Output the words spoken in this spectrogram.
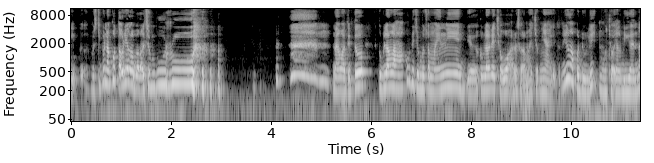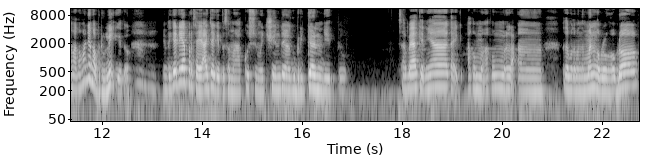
gitu. Meskipun aku tahu dia gak bakal cemburu. Nah waktu itu aku bilang lah aku dijemput sama ini aku bilang dia cowok ada segala macamnya gitu. Dia nggak peduli mau cowok yang lebih ganteng atau nggak dia nggak peduli gitu. Intinya dia percaya aja gitu sama aku sama cinta yang aku berikan gitu sampai akhirnya kayak aku aku uh, ketemu teman-teman ngobrol-ngobrol.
